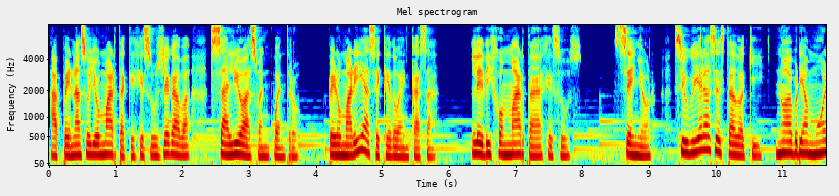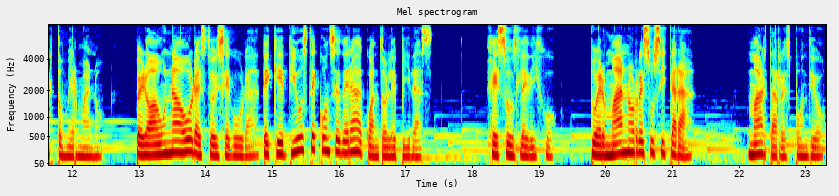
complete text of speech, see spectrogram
Apenas oyó Marta que Jesús llegaba, salió a su encuentro, pero María se quedó en casa. Le dijo Marta a Jesús, Señor, si hubieras estado aquí, no habría muerto mi hermano, pero aún ahora estoy segura de que Dios te concederá cuanto le pidas. Jesús le dijo, Tu hermano resucitará. Marta respondió,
